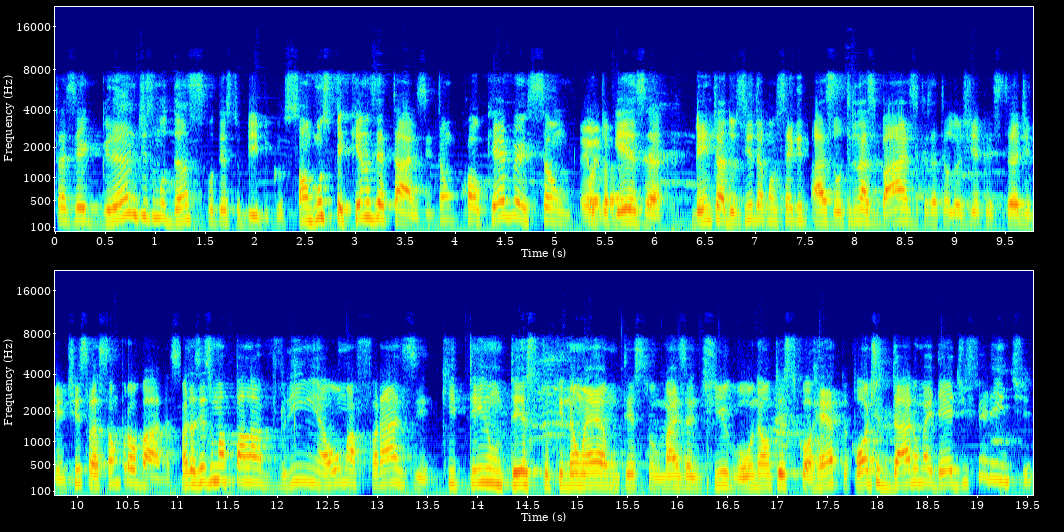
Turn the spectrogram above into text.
trazer grandes mudanças para o texto bíblico. São alguns pequenos detalhes. Então, qualquer versão bem portuguesa lembrado. bem traduzida consegue as doutrinas básicas da teologia cristã adventista, elas são provadas. Mas às vezes uma palavrinha ou uma frase que tem um texto que não é um texto mais antigo ou não é um texto correto pode dar uma ideia diferente.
